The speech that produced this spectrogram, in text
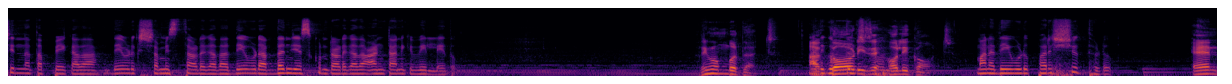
చిన్న తప్పే కదా. దేవుడికి క్షమిస్తాడు కదా దేవుడు అర్థం చేసుకుంటాడు కదా అంటానికి వీల్లేదు. Remember that. Our అది God is a గుర్తుంచుకోండి. holy God. మన దేవుడు పరిశుద్ధుడు And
